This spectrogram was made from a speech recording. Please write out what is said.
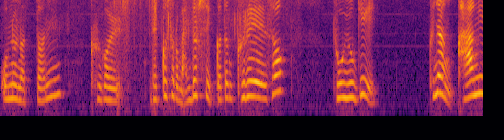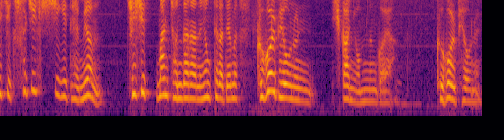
오는 어떤 그걸 내 것으로 만들 수 있거든. 그래서 교육이 그냥 강의식, 수직식이 되면 지식만 전달하는 형태가 되면 그걸 배우는 시간이 없는 거야. 그걸 배우는.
